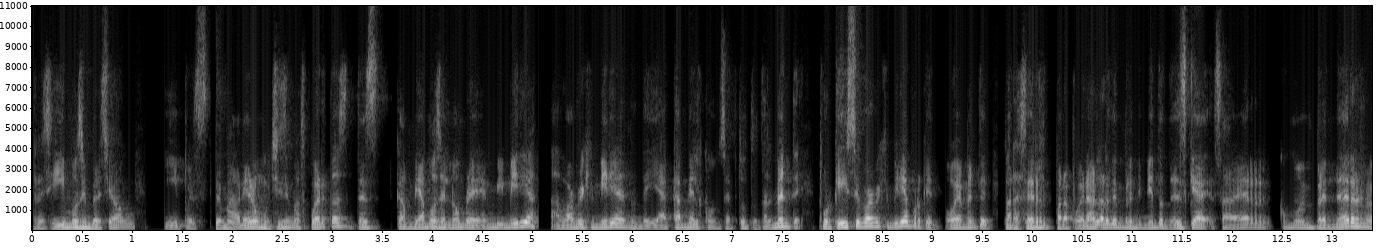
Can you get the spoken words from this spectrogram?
recibimos inversión, y pues se me abrieron muchísimas puertas. Entonces cambiamos el nombre de Envy Media a Barbecue Media, en donde ya cambia el concepto totalmente. ¿Por qué hice Barbecue Media? Porque obviamente para hacer, para poder hablar de emprendimiento, tienes que saber cómo emprender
